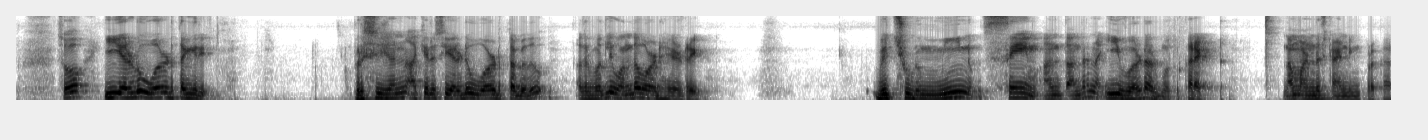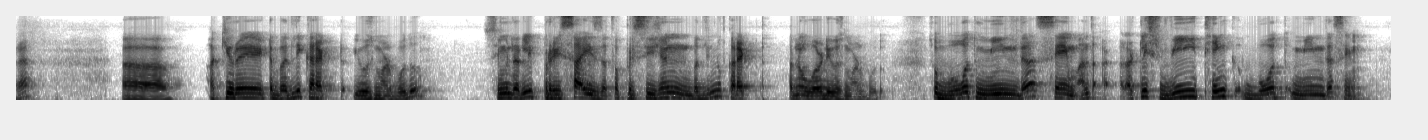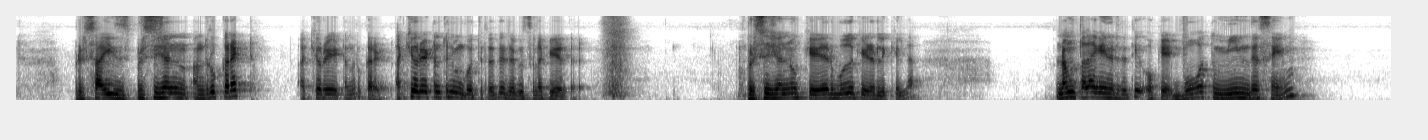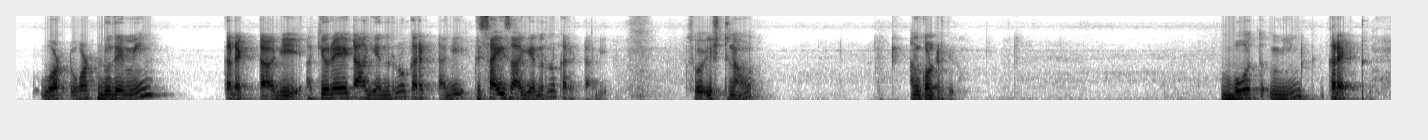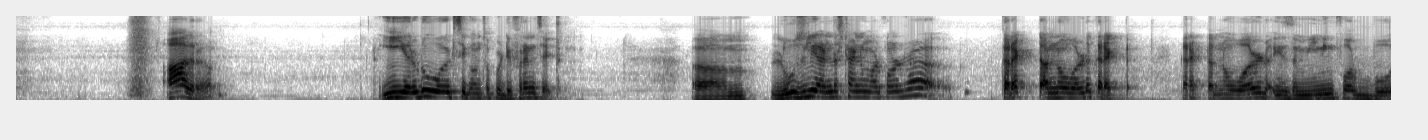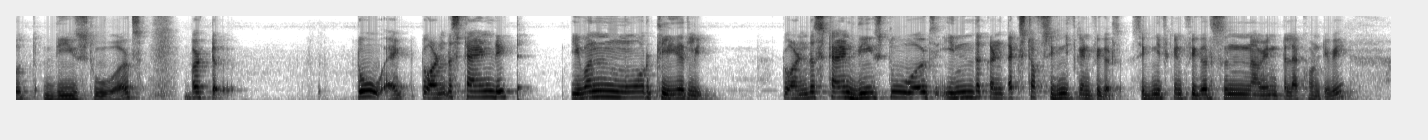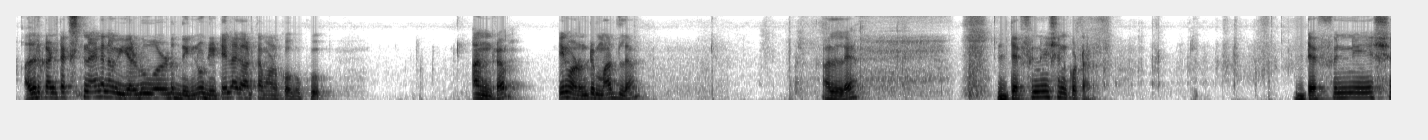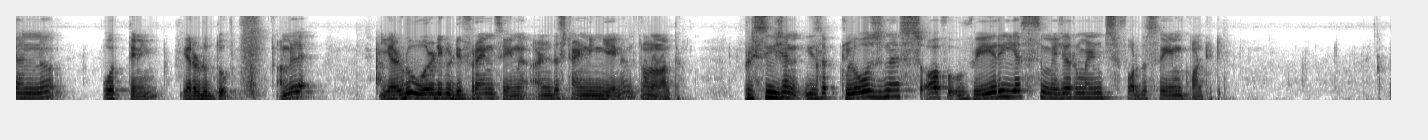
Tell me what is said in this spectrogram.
ಸೊ ಈ ಎರಡು ವರ್ಡ್ ತೆಗಿರಿ. ಪ್ರಿಸಿಷನ್ ಅಕ್ಯುರಸಿ ಎರಡು ವರ್ಡ್ ತೆಗೆದು, ಅದ್ರ ಬದಲಿ ಒಂದೇ ವರ್ಡ್ ಹೇಳ್ರಿ. ವಿಚ್ ಶುಡ್ ಮೀನ್ ಸೇಮ್ ಅಂತ ಅಂದರೆ ನಾ ಈ ವರ್ಡ್ ಅರ್ಬೋದು ಕರೆಕ್ಟ್ ನಮ್ಮ ಅಂಡರ್ಸ್ಟ್ಯಾಂಡಿಂಗ್ ಪ್ರಕಾರ ಅಕ್ಯುರೇಟ್ ಬದಲಿ ಕರೆಕ್ಟ್ ಯೂಸ್ ಮಾಡ್ಬೋದು. ಸಿಮಿಲರ್ಲಿ ಪ್ರಿಸೈಸ್ ಅಥವಾ ಪ್ರಿಸಿಷನ್ ಬದಲಿನೂ ಕರೆಕ್ಟ್ ಅನ್ನೋ ವರ್ಡ್ ಯೂಸ್ ಮಾಡ್ಬೋದು. So both mean the same ಅಂತ at least we think both mean the same precise precision ಅಂದರೂ ಕರೆಕ್ಟ್ ಅಕ್ಯುರೇಟ್ ಅಂದರೂ ಕರೆಕ್ಟ್ ಅಕ್ಯುರೇಟ್ ಅಂತೂ ನಿಮ್ಗೆ ಗೊತ್ತಿರ್ತದೆ ಜಗತ್ಸಲ ಕೇಳಿರ್ತಾರೆ. ಪ್ರಿಸಿಷನ್ನು ಕೇಳಿರ್ಬೋದು, ಕೇಳಿರ್ಲಿಕ್ಕಿಲ್ಲ. ನಮ್ಮ ತಲೆಗೆ ಏನಿರ್ತೈತಿ? Okay both mean the same what what do they mean ಕರೆಕ್ಟಾಗಿ ಅಕ್ಯುರೇಟ್ ಆಗಿ ಅಂದ್ರೂ ಕರೆಕ್ಟಾಗಿ ಪ್ರಿಸೈಸ್ ಆಗಿ ಅಂದ್ರೂ ಕರೆಕ್ಟಾಗಿ ಸೊ ಇಷ್ಟು ನಾವು ಅಂದ್ಕೊಂಡಿರ್ತೀವಿ ಬೋತ್ ಮೀನ್ ಕರೆಕ್ಟ್ ಆದ್ರೆ ಈ ಎರಡು ವರ್ಡ್ಸಿಗೆ ಒಂದು ಸ್ವಲ್ಪ ಡಿಫ್ರೆನ್ಸ್ ಐತೆ ಲೂಸ್ಲಿ ಅಂಡರ್ಸ್ಟ್ಯಾಂಡ್ ಮಾಡ್ಕೊಂಡ್ರೆ ಕರೆಕ್ಟ್ ಅನ್ನೋ ವರ್ಡ್ ಕರೆಕ್ಟ್ ಕರೆಕ್ಟ್ ಅನ್ನೋ word is the meaning for both these two words but to to understand it even more clearly to understand these two words in the context of significant figures significant ಫಿಗರ್ಸನ್ನ ನಾವೇನು ಕಲಿಯಕ್ಕೆ ಹೊಂಟೀವಿ ಅದ್ರ ಕಂಟೆಕ್ಸ್ಟ್ನಾಗ ನಾವು ಎರಡು ವರ್ಡ್ದು ಇನ್ನೂ ಡೀಟೇಲಾಗಿ ಅರ್ಥ ಮಾಡ್ಕೋಬೇಕು. ಅಂದ್ರೆ ಏನು ಮಾಡೋಣ್ರಿ ಮೊದಲು ಅಲ್ಲೇ ಡೆಫಿನೇಷನ್ ಕೊಟ್ಟಾರ. ಡೆಫಿನೇಷನ್ ಓದ್ತೀನಿ, ಎರಡದ್ದು. ಆಮೇಲೆ ಎರಡು ವರ್ಡಿಗೂ ಡಿಫ್ರೆನ್ಸ್ ಏನು ಅಂಡರ್ಸ್ಟ್ಯಾಂಡಿಂಗ್ ಏನು ಅಂತ ನೋಡೋಣ ಅಂತ. Precision is the closeness of various measurements for the same quantity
